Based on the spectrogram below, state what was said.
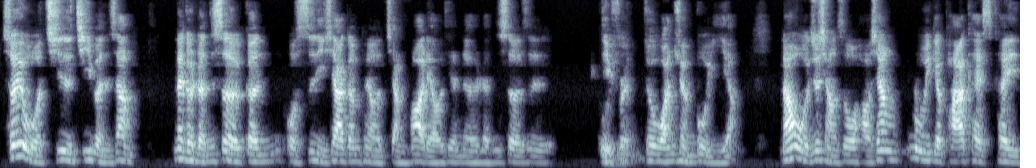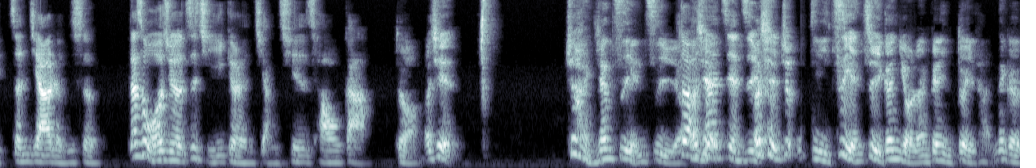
所以我其实基本上那个人设跟我私底下跟朋友讲话聊天的人设是 different，就完全不一样。然后我就想说，好像录一个 podcast 可以增加人设，但是我又觉得自己一个人讲其实超尬，对啊，而且。就很像自言自语啊，对，而且自言自语，而且就你自言自语跟有人跟你对谈，那个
